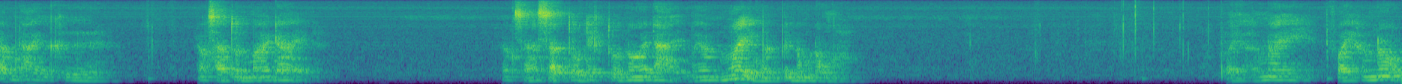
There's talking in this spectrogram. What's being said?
ดับได้ก็คือรักษาต้นไม้ได้ รักษาสัตว์ตัวเล็กตัวน้อยได้ไม่มันไหม้หมดเป็นดงๆไฟข้างใน ไฟข้างนอก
